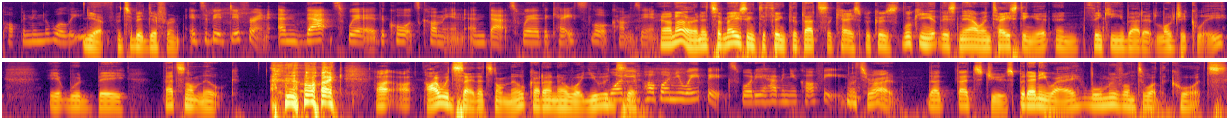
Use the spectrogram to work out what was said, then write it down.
popping in the Woolies, Yeah, it's a bit different. it's a bit different. And that's where the courts come in and that's where the case law comes in. I know, and it's amazing to think that that's the case because looking at this now and tasting it and thinking about it logically, it would be that's not milk. like I, I, I would say that's not milk. I don't know what you would What do say. you pop on your Weet-Bix? What do you have in your coffee? That's right. That that's juice. But anyway, we'll move on to what the courts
